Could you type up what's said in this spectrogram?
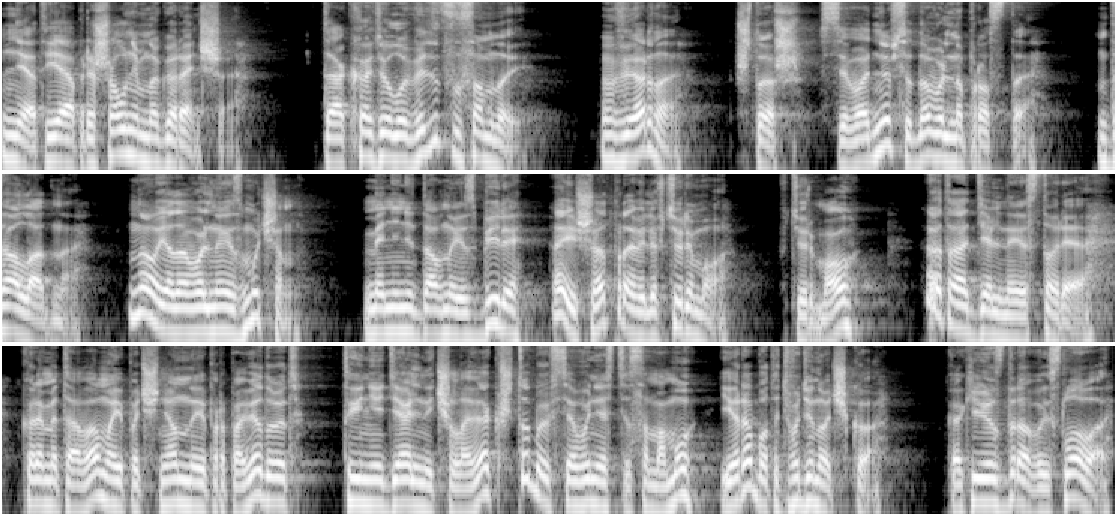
Нет, я пришёл немного раньше. Так хотел увидеться со мной? Верно. Что ж, сегодня всё довольно просто. Да ладно. Но я довольно измучен. Меня недавно избили, а ещё отправили в тюрьму. В тюрьму? Это отдельная история. Кроме того, мои подчиненные проповедуют, ты не идеальный человек, чтобы все вынести самому и работать в одиночку. Какие здравые слова.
